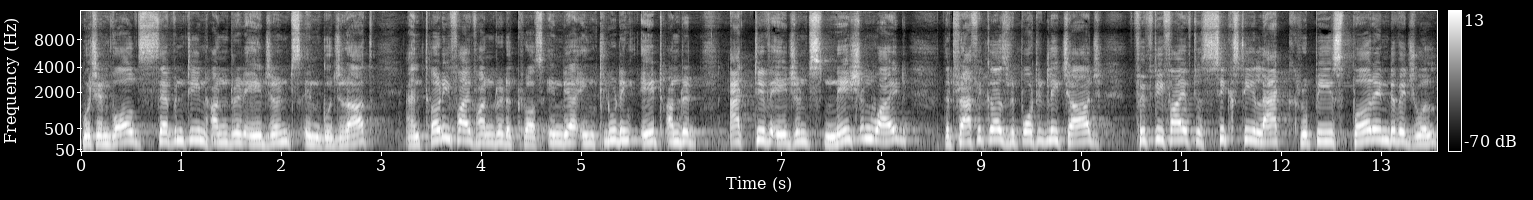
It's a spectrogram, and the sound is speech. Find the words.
which involves 1,700 agents in Gujarat and 3,500 across India, including 800 active agents nationwide. The traffickers reportedly charge 55 to 60 lakh rupees per individual,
